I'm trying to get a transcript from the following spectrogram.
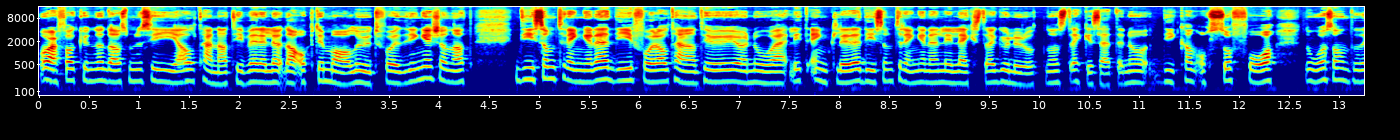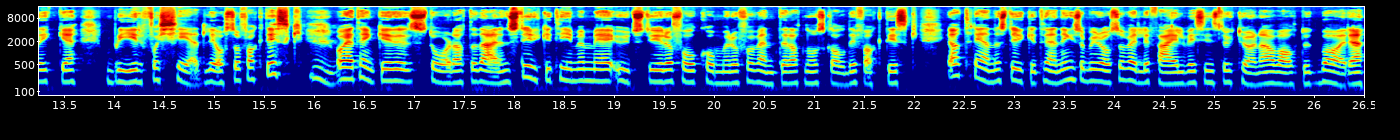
Og i hvert fall kunne da, som du sier, gi alternativer eller da optimale utfordringer, sånn at de som trenger det, de får alternativet å gjøre noe litt enklere. De som trenger den lille ekstra gulroten og strekke seg etter noe, de kan også få noe, sånn at det ikke blir for kjedelig også, faktisk. Mm. Og jeg tenker, står det at det er en styrketime med utstyr, og folk kommer og forventer at nå skal de faktisk ja, trene styrketrening, så blir det også veldig feil hvis instruktørene har valgt ut bare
